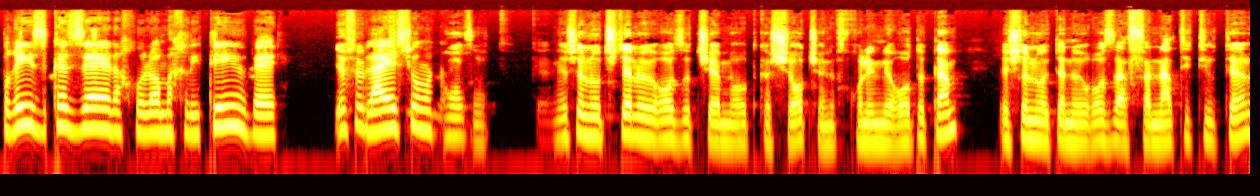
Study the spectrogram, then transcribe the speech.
freeze כזה, אנחנו לא מחליטים, ואולי איזשהו מקום. כן, יש לנו עוד שתי נוירוזות שהן מאוד קשות, שאנחנו יכולים לראות אותן. יש לנו את הנוירוזה הפנאטית יותר,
